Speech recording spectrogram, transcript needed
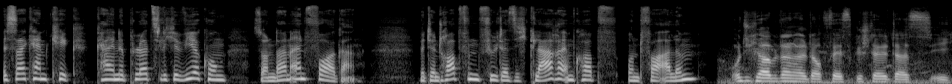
Es sei kein Kick, keine plötzliche Wirkung, sondern ein Vorgang. Mit den Tropfen fühlt er sich klarer im Kopf und vor allem. Und ich habe dann halt auch festgestellt, dass ich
